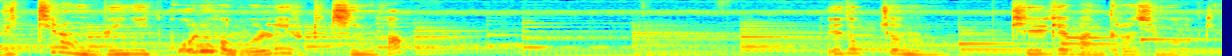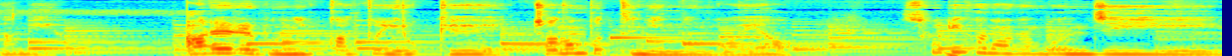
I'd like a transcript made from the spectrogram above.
미키랑 미니 꼬리가 원래 이렇게 긴가? 유독 좀 길게 만들어진 것 같긴 하네요. 아래를 보니까 또 이렇게 전원 버튼이 있는 거예요. 소리가 나는 건지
